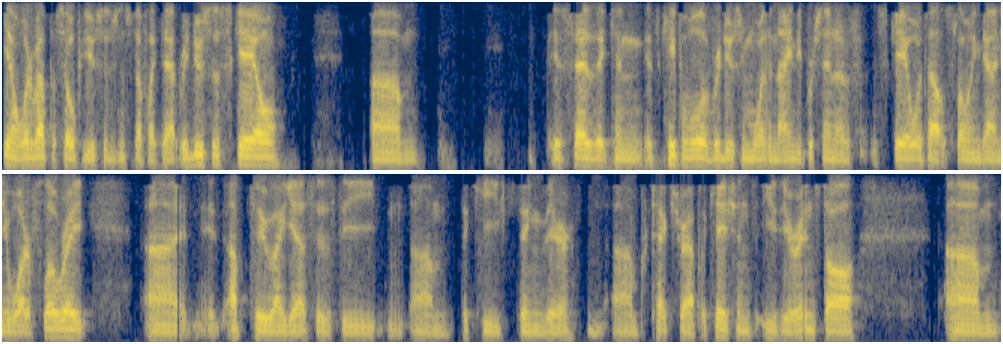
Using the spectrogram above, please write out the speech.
you know, what about the soap usage and stuff like that? Reduces scale, um, it says it can it's capable of reducing more than 90% of scale without slowing down your water flow rate. Uh, it, up to I guess is the um, the key thing there. Um, protects your applications, easier install. Um,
